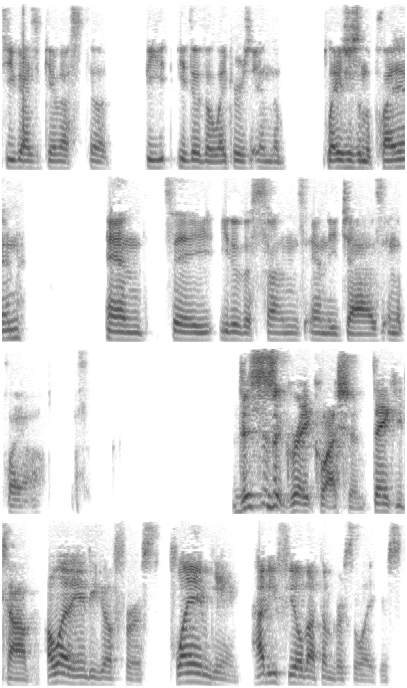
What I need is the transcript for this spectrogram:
do you guys give us to beat either the Lakers and the Blazers in the play-in, and say either the Suns and the Jazz in the playoff? This is a great question. Thank you, Tom. I'll let Andy go first. Play-in game. How do you feel about them versus the Lakers?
